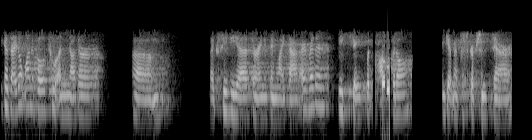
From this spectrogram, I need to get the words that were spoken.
because I don't want to go to another um, like CVS or anything like that. I'd rather be safe with the hospital and get my prescriptions there.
